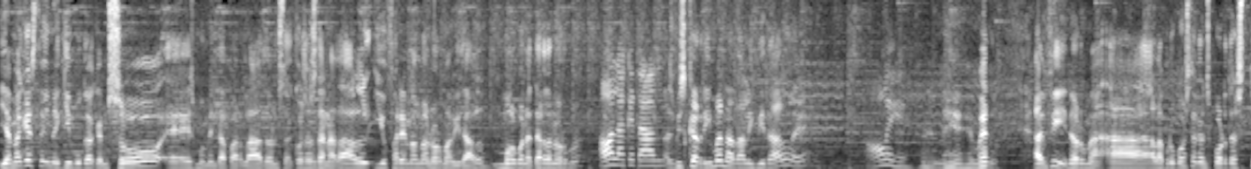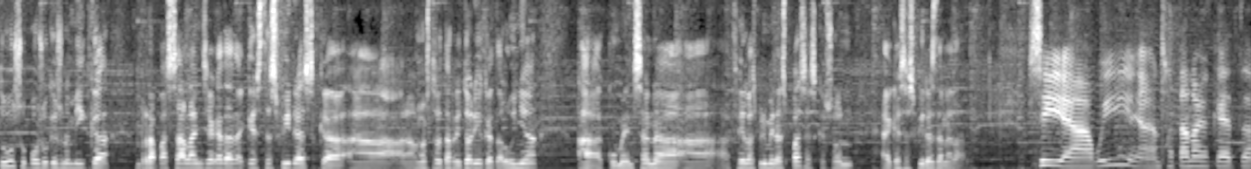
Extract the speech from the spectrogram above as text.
I amb aquesta inequívoca cançó eh, és moment de parlar doncs, de coses de Nadal i ho farem amb la Norma Vidal. Molt bona tarda, Norma. Hola, què tal? Has vist que rima Nadal i Vidal, eh? Ole. Bé, bueno, en fi, Norma, a la proposta que ens portes tu suposo que és una mica repassar l'engegada d'aquestes fires que eh, en el nostre territori, a Catalunya, eh, comencen a, a- a fer les primeres passes, que són aquestes fires de Nadal. Sí, avui, encetant aquest eh,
